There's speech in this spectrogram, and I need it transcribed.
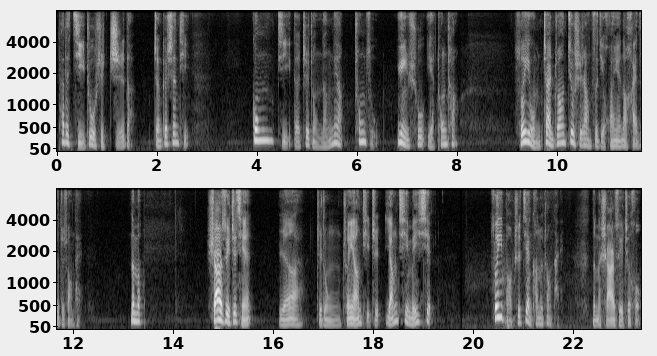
他的脊柱是直的，整个身体供给的这种能量充足，运输也通畅，所以我们站桩就是让自己还原到孩子的状态。那么十二岁之前，人啊这种纯阳体质，阳气没泄，所以保持健康的状态。那么十二岁之后，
